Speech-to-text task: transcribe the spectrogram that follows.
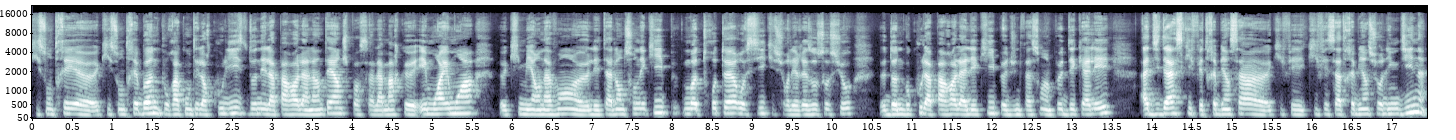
qui sont, très, euh, qui sont très bonnes pour raconter leurs coulisses, donner la parole à l'interne. Je pense à la marque Et moi et moi qui met en avant les talents de son équipe. Mode Trotteur aussi qui sur les réseaux sociaux donne beaucoup la parole à l'équipe d'une façon un peu décalée. Adidas qui fait très bien ça, qui fait qui fait ça très bien sur LinkedIn.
